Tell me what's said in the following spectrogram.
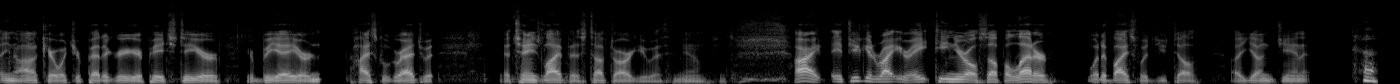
you know, I don't care what your pedigree, your PhD, or your BA, or high school graduate. A changed life is tough to argue with. You know. So, all right, if you could write your 18 year old self a letter, what advice would you tell a young Janet?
